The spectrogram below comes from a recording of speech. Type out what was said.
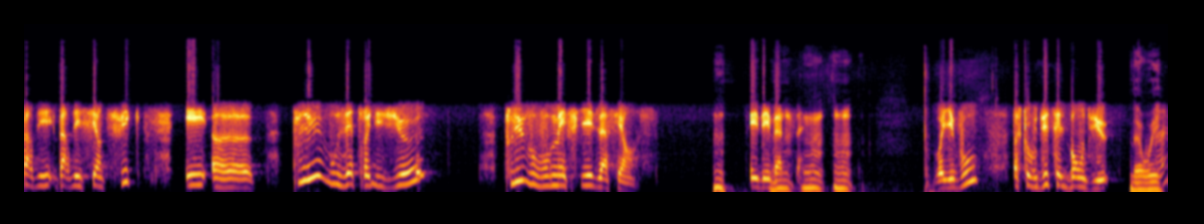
par des par des scientifiques. Et euh, plus vous êtes religieux, plus vous vous méfiez de la science et des mm, vaccins. Mm, mm. Voyez-vous? Parce que vous dites c'est le bon Dieu. Ben oui. Hein?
